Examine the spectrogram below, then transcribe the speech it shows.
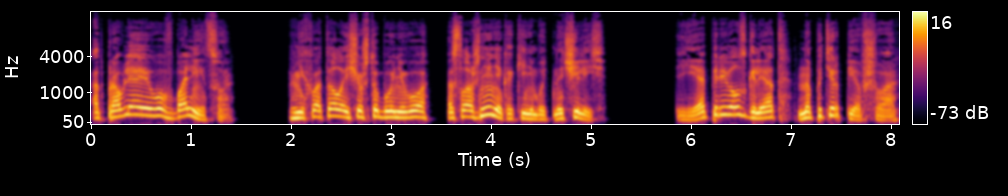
отправляю его в больницу. Не хватало еще, чтобы у него осложнения какие-нибудь начались». Я перевел взгляд на потерпевшего.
